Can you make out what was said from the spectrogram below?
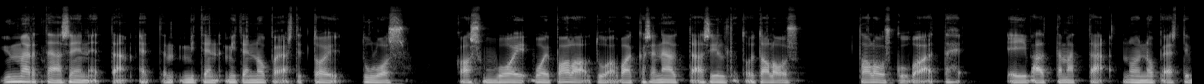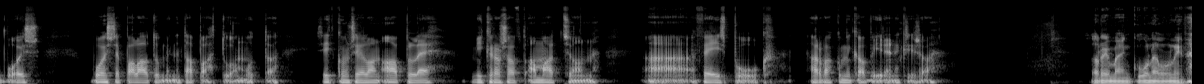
ymmärtää sen, että, että miten, miten nopeasti toi tuloskasvu voi, voi palautua, vaikka se näyttää siltä toi talous, talouskuva, että he ei välttämättä noin nopeasti voisi vois se palautuminen tapahtua, mutta sitten kun siellä on Apple, Microsoft, Amazon, ää, Facebook, arvaako mikä on viidenneksi iso? Sori, mä en kuunnellut niitä.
